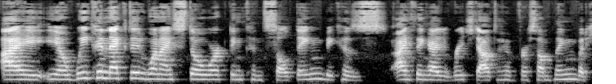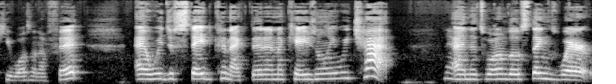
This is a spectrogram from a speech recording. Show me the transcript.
I you know we connected when i still worked in consulting because i think i reached out to him for something but he wasn't a fit and we just stayed connected and occasionally we chat. Yeah. and it's one of those things where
